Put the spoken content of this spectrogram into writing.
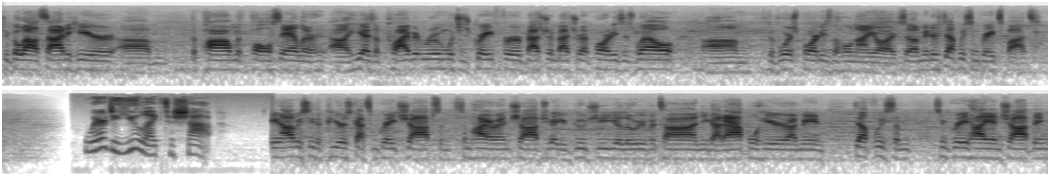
to go outside of here, um, the Palm with Paul Sandler. Uh, he has a private room, which is great for bachelor and bachelorette parties as well. Um, divorce parties, the whole nine yards. So I mean, there's definitely some great spots. Where do you like to shop? I mean, obviously the Pier's got some great shops, some, some higher end shops. You got your Gucci, your Louis Vuitton, you got Apple here. I mean, definitely some, some great high end shopping.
